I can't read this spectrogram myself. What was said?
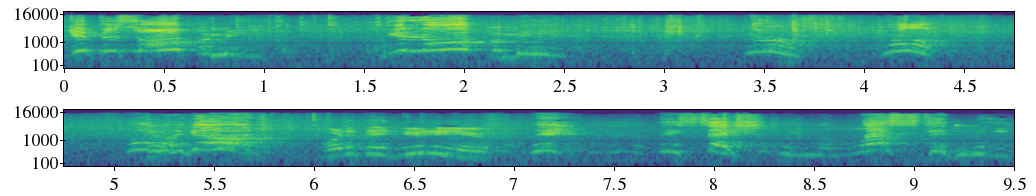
get this off of me! Get it off of me! Oh, oh, oh my god! What did they do to you? They, they sexually molested me!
